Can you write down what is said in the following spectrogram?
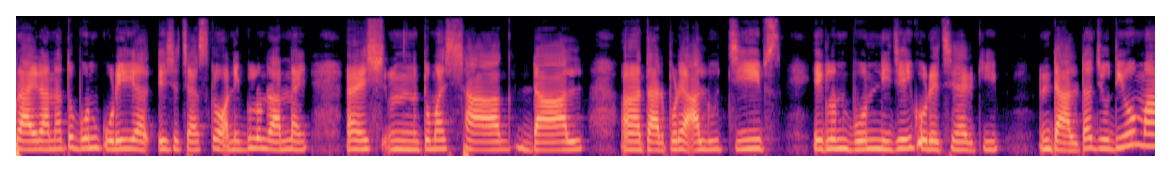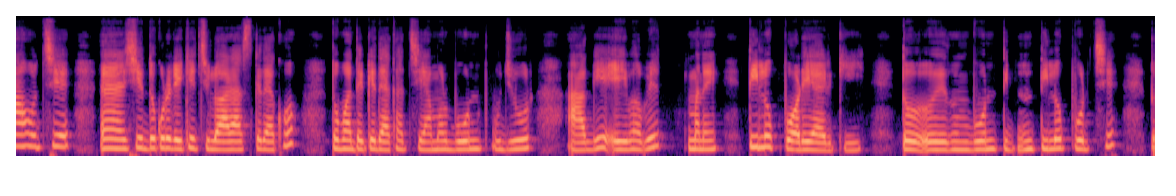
প্রায় রান্না তো বোন করেই এসেছে। আজকে অনেকগুলো রান্নাই। তোমার শাক, ডাল তারপরে আলু, চিপস, এগুলো বোন নিজেই করেছে আর কি। ডালটা যদিও মা হচ্ছে সেদ্ধ করে রেখেছিল। আর আজকে দেখো, তোমাদেরকে দেখাচ্ছি আমার বোন পুজোর আগে এইভাবে মানে তিলক পরে আর কি। তো বোন তিলক পড়ছে তো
